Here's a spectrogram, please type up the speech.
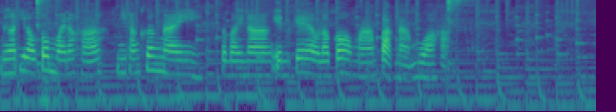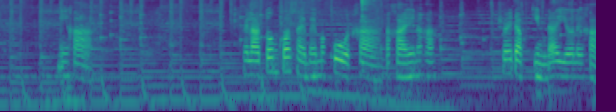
เนื้อที่เราต้มไว้นะคะ มีทั้งเครื่องใน สบายนาง เอ็นแก้ว แล้วก็ม้ามปากหนามวัวค่ะ นี่ค่ะ เวลาต้มก็ใส่ใบมะกรูดค่ะ ตะไคร้นะคะ ช่วยดับกลิ่นได้เยอะเลยค่ะ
